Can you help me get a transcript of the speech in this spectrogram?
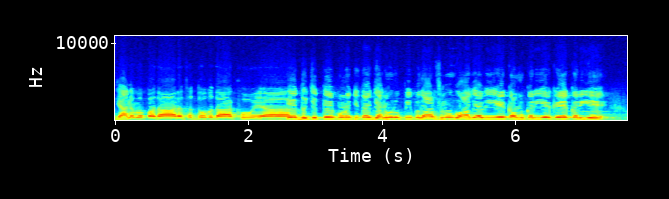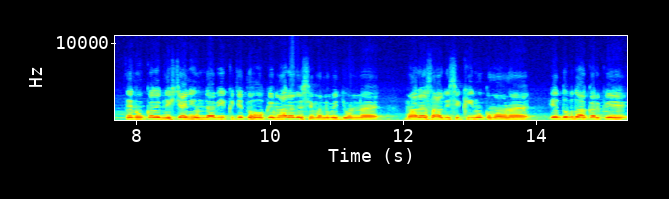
ਜਨਮ ਪਦਾਰਥ ਦੁਬਦਾ ਖੋਇਆ। ਇਹ ਦੁਚਿੱਤੇ ਪੁਣ ਜਿੱਤੇ ਜਨਮ ਰੂਪੀ ਪਦਾਰਥ ਨੂੰ ਗਵਾ ਲਿਆ ਵੀ ਇਹ ਕੰਮ ਕਰੀਏ ਕਿ ਇਹ ਕਰੀਏ। ਤੈਨੂੰ ਕਦੇ ਨਿਸ਼ਚੈ ਨਹੀਂ ਹੁੰਦਾ ਵੀ ਇੱਕ ਚਿੱਤ ਹੋ ਕੇ ਮਹਾਰਾਜ ਦੇ ਸਿਮਰਨ ਵਿੱਚ ਜੁੜਨਾ ਹੈ ਮਹਾਰਾਜ ਸਾਹਿਬ ਦੀ ਸਿੱਖੀ ਨੂੰ ਕਮਾਉਣਾ ਹੈ। ਇਹ ਦੁਬਦਾ ਕਰਕੇ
